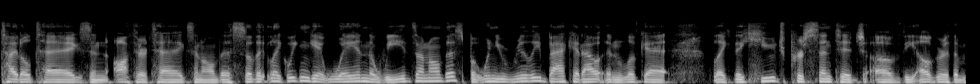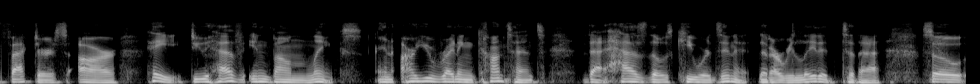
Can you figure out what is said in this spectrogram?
title tags and author tags and all this? So that like we can get way in the weeds on all this, but when you really back it out and look at like the huge percentage of the algorithm factors are, hey, do you have inbound links? And are you writing content that has those keywords in it that are related to that? So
